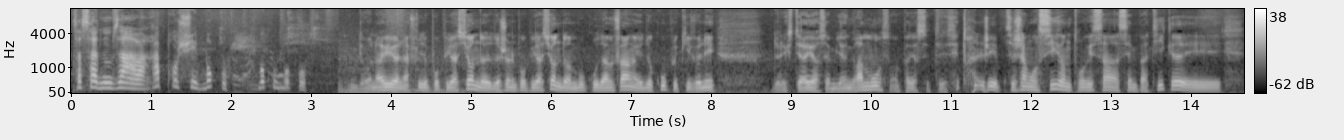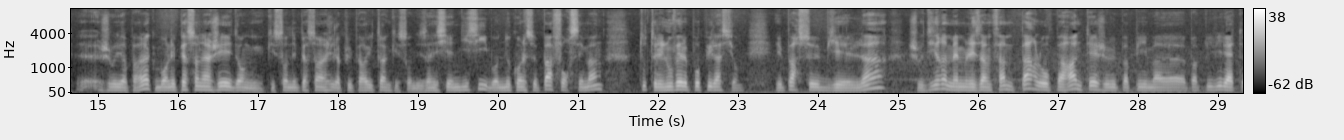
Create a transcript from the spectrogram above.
Ça, ça nous a rapprochés beaucoup, beaucoup, beaucoup. On a eu un afflux de population, de, jeunes populations, dont beaucoup d'enfants et de couples qui venaient de l'extérieur, c'est bien grand mot, on ne va pas dire que c'était étranger. Ces gens aussi ont trouvé ça sympathique et euh, je veux dire par là que les personnes âgées, donc, qui sont des personnes âgées la plupart du temps, qui sont des anciens d'ici, bon, ne connaissent pas forcément toutes les nouvelles populations. Et par ce biais-là, je veux dire, même les enfants parlent aux parents, j'ai vu papy, papy Villette.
